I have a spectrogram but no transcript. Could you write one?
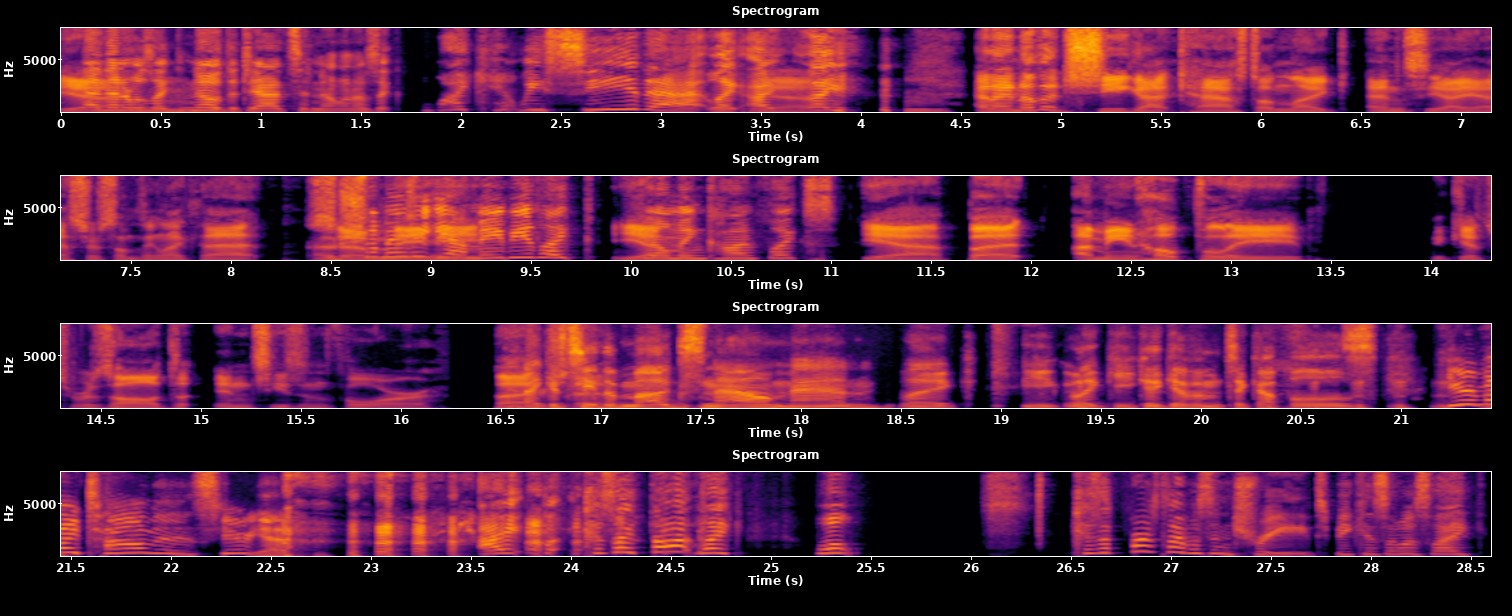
yeah." And then it was like, Mhm. no, the dad said no, and I was like, why can't we see that? Like, I like, And I know that she got cast on like NCIS or something like that. Oh, so, so maybe, maybe yeah, maybe like Yeah. filming conflicts. Yeah, but I mean, hopefully it gets resolved in season four. But I could see the mugs now, man. Like you, like you could give them to couples. You're my Thomas. You're yeah. I because I thought like, well, because at first I was intrigued because I was like,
